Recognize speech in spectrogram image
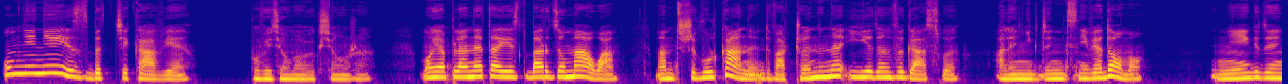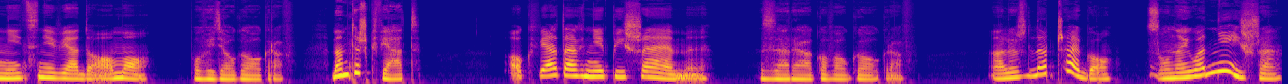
u mnie nie jest zbyt ciekawie, powiedział mały książę. Moja planeta jest bardzo mała. Mam trzy wulkany, dwa czynne i jeden wygasły, ale nigdy nic nie wiadomo. Nigdy nic nie wiadomo, powiedział geograf. Mam też kwiat. O kwiatach nie piszemy, zareagował geograf. Ależ dlaczego? Są najładniejsze.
